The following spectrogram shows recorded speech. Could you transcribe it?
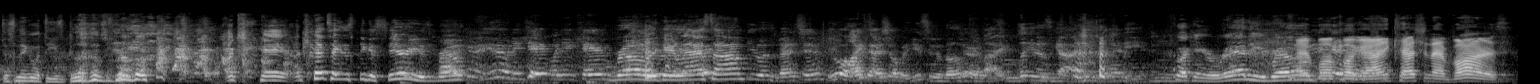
This nigga with these gloves, bro. I can't. I can't take this nigga serious, bro. You know when he came when he came Bro, he came last time? He was mentioned. People like that show on YouTube though. They're like, look at this guy, he's ready. Fucking ready, bro. Hey, motherfucker, I ain't catching that virus.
